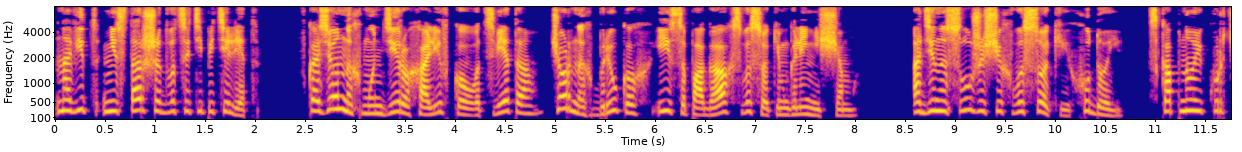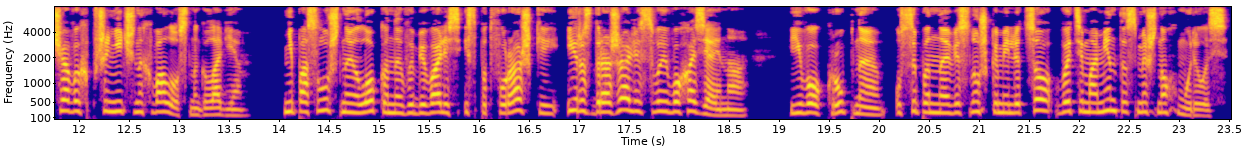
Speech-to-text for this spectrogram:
На вид не старше 25 лет. В казенных мундирах оливкового цвета, черных брюках и сапогах с высоким голенищем. Один из служащих высокий, худой, с копной курчавых пшеничных волос на голове. Непослушные локоны выбивались из-под фуражки и раздражали своего хозяина. Его крупное, усыпанное веснушками лицо в эти моменты смешно хмурилось.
